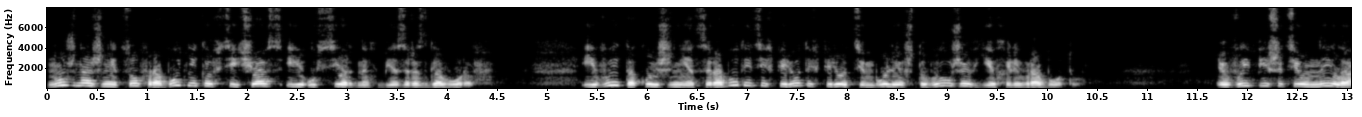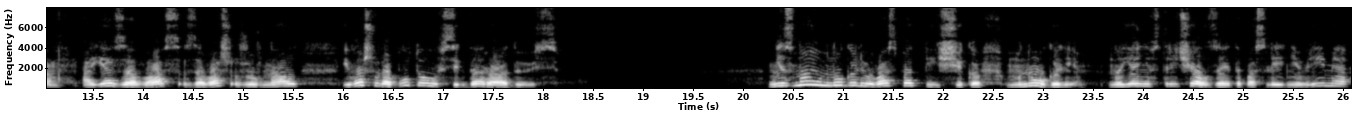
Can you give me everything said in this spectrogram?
Нужно жнецов-работников сейчас и усердных, без разговоров. И вы, такой жнец, и работаете вперед и вперед, тем более, что вы уже въехали в работу. Вы пишете уныло, а я за вас, за ваш журнал и вашу работу всегда радуюсь. Не знаю, много ли у вас подписчиков, много ли, но я не встречал за это последнее время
